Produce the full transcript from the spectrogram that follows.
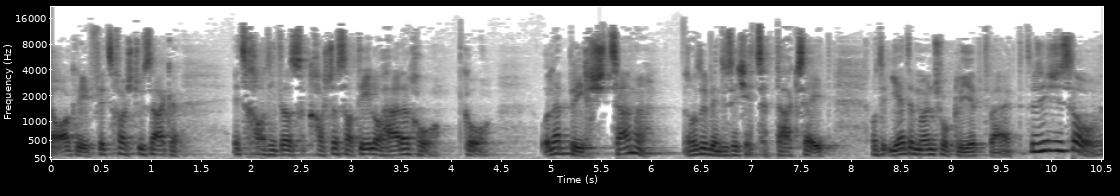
Angegriffen. Jetzt kannst du sagen, jetzt kann ich das, kannst du das Adelo herkommen, gehen. Und dann brichst du zusammen, oder? Wenn du sagst, jetzt hat der gesagt, oder jeder Mensch, der geliebt wird. Das ist so.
